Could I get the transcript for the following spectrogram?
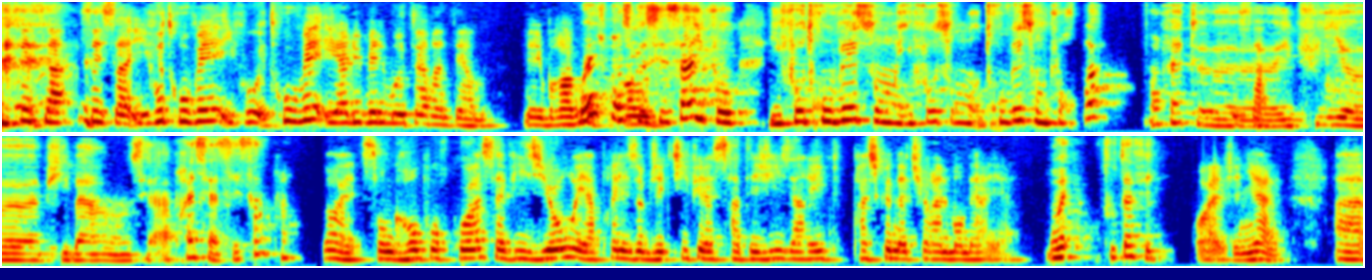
c'est ça, c'est ça. Il faut trouver, il faut trouver et allumer le moteur interne. Mais bravo. Oui, je pense que c'est ça. Il faut, il faut trouver son, il faut son, trouver son pourquoi en fait. Euh, et puis, euh, puis ben, après, c'est assez simple. Ouais, son grand pourquoi, sa vision, et après les objectifs et la stratégie, ils arrivent presque naturellement derrière. Oui, tout à fait. Ouais, génial. Euh,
